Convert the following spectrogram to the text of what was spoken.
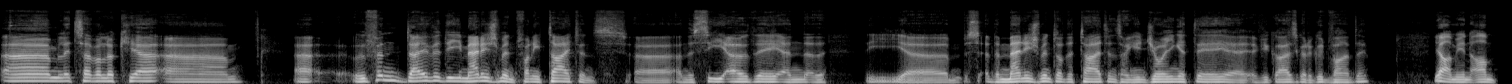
Um, let's have a look here. Um, uh, David die management van die Titans uh, and the CEO there and the the, s- the management of the Titans? Are you enjoying it there? Uh, have you guys got a good vibe there? Yeah, I mean, I'm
